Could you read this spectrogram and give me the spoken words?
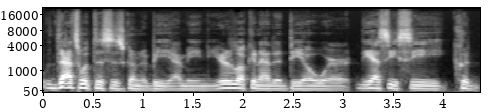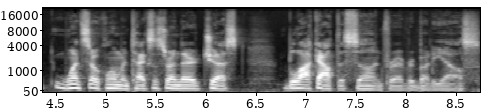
that's what this is going to be i mean you're looking at a deal where the sec could once oklahoma and texas are in there just block out the sun for everybody else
